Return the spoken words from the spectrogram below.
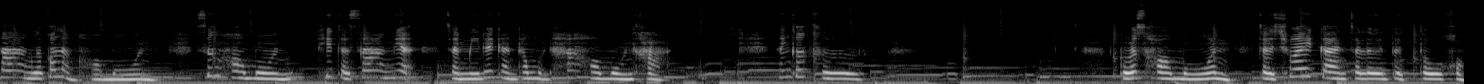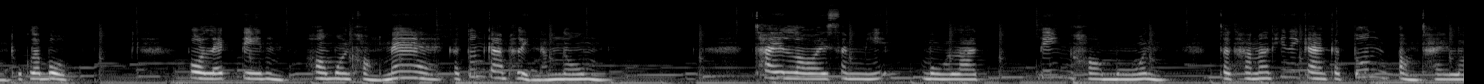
สร้างแล้วก็หลั่งฮอร์โมน ซึ่งฮอร์โมนที่จะสร้างเนี่ย จะมีด้วยกันทั้งหมด 5 ฮอร์โมนค่ะ นั่นก็คือ growth hormone จะช่วยการเจริญเติบโตของทุกระบบโปรเลกติน ฮอร์โมนของแม่ กระตุ้นการผลิตน้ำนม ไทรอยสมิโมลาติงฮอร์โมนจะทำหน้าที่ในการกระตุ้นต่อมไทร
